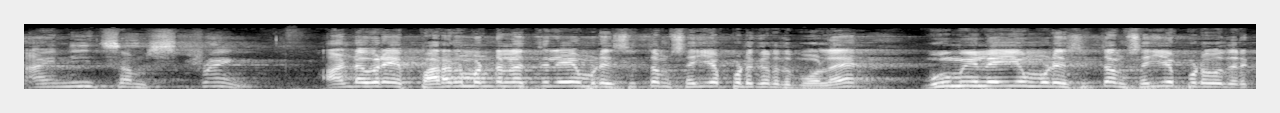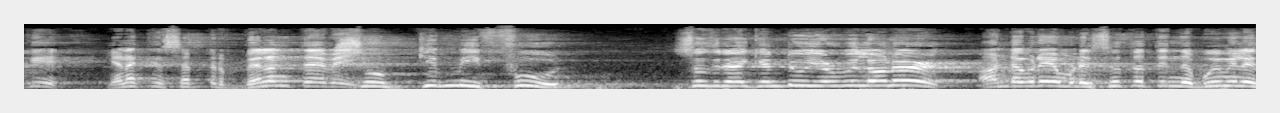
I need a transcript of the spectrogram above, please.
I need some strength. ஆண்டவரே பரமண்டலத்திலே உடைய சித்தம் செய்யப்படுகிறது போல பூமியிலேயும் உடைய சித்தம் செய்யப்படுவதற்கு எனக்கு சற்று பலன் தேவை So, give me food so that I can do your will on earth. ஆண்டவரே உடைய சித்தத்தை இந்த பூமியில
